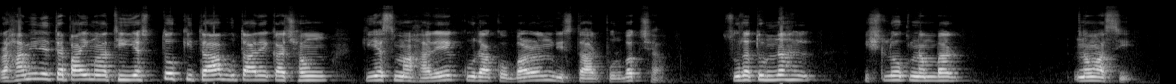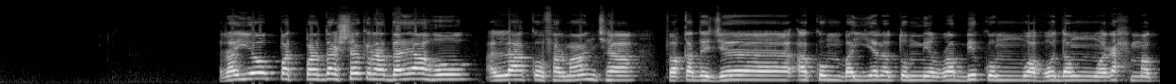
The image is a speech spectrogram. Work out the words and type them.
र हामीले तपाईँमाथि यस्तो किताब उतारेका छौँ कि यसमा हरेक कुराको वर्णन विस्तारपूर्वक छ। सुरतुल नहल, श्लोक नंबर नवासी। रयो पथ प्रदर्शक दया हो, अल्लाह को फरमान छा, फ़कद जाअकुम बय्यनतुम मिन रब्बिकुम व हुदम व रहमत।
